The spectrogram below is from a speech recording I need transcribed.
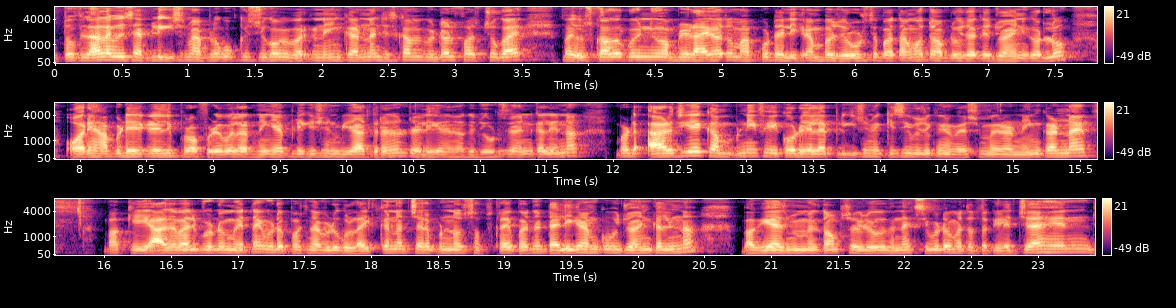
तो फ़िलहाल अभी इस एप्लीकेशन में आप लोगों को किसी को भी वर्क नहीं करना, जिसका भी विड्रॉल फंस चुका है, भाई, उसका अगर कोई न्यू अपडेट आएगा तो मैं आपको टेलीग्राम पर ज़रूर से बताऊँगा तो आप लोग जाकर ज्वाइन कर लो। और यहाँ पे daily daily profitable earning application भी आते रहते हैं तो टेलीग्राम जाकर ज़रूर ज्वाइन कर लेना। बट आर कंपनी फेक और रियल एप्लीकेशन में किसी भी जगह इन्वेस्टमेंट वगैरह नहीं करना है। बाकी आज वाली वीडियो में इतना वीडियो पसंद वीडियो को लाइक करना, चैनल पर नो सब्सक्राइब करना टेलीग्राम को भी ज्वाइन कर लेना। बाकी आज मैं मिलता हूँ आप सभी लोगों से नेक्स्ट वीडियो में, तब तक ले जय हिंद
